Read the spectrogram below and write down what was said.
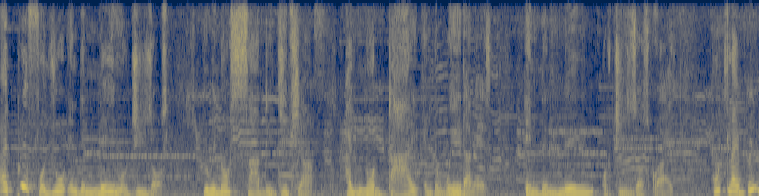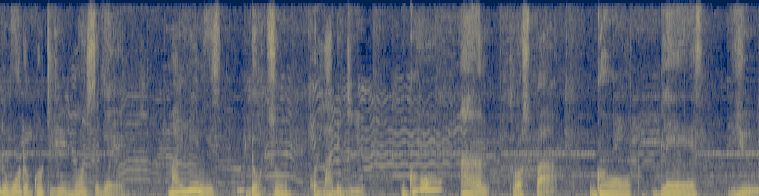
I pray for you in the name of Jesus. You will not serve the Egyptian, and you will not die in the wilderness. In the name of Jesus Christ. Until I bring the word of God to you once again. My name is Dotun Oladeji. Go and prosper. God bless you.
